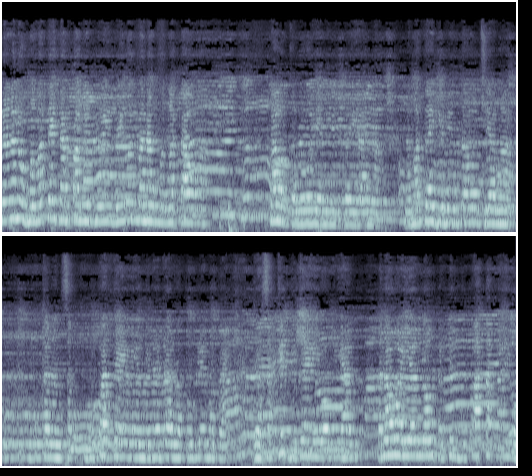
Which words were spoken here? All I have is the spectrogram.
na nga no, mamatay ta pamit mo. Mayroon man ang mga tao kanuyan yung bayana. Namatay yung taon siya nga buka ng bukat kayo yung ginadal na problema kay dahil sakit di kayo yung yan. Tanawa yan nung tertil bukata kayo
